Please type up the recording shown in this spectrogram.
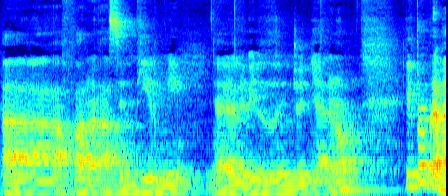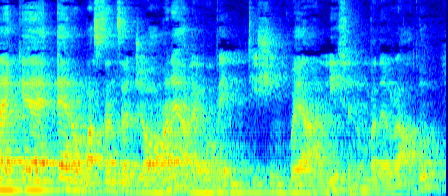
a, far, a sentirmi eh, le video dell'ingegnere no? il problema è che ero abbastanza giovane avevo 25 anni se non vado errato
